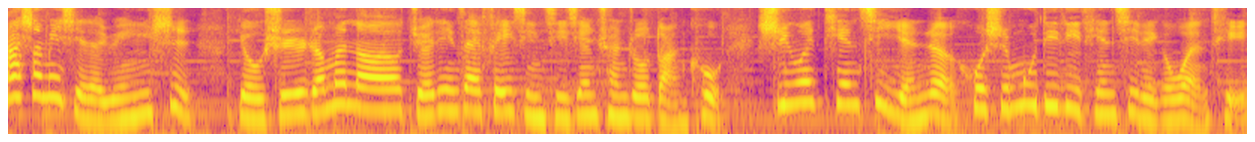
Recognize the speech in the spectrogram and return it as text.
它上面写的原因是，有时人们呢决定在飞行期间穿着短裤，是因为天气炎热或是目的地天气的一个问题。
